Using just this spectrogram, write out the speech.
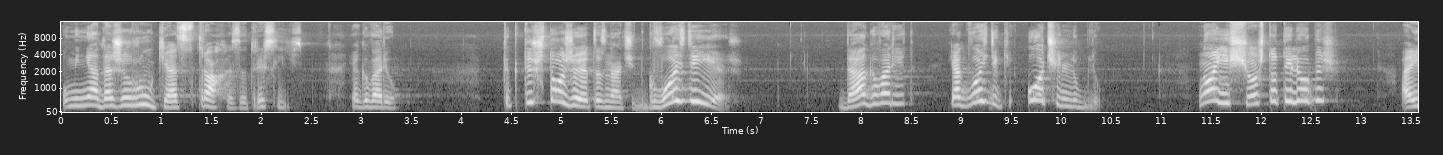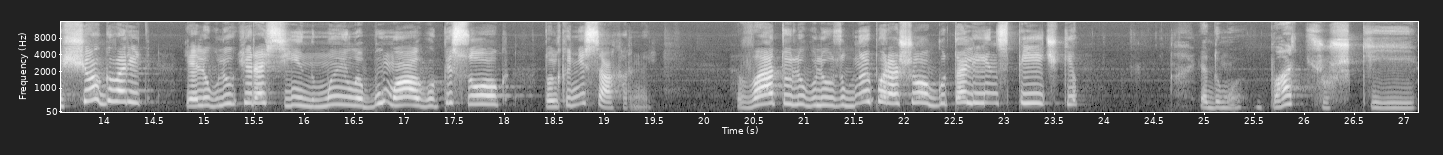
У меня даже руки от страха затряслись. Я говорю, так ты что же это значит, гвозди ешь? Да, говорит, я гвоздики очень люблю. Ну, а еще что ты любишь? А еще, говорит, я люблю керосин, мыло, бумагу, песок, только не сахарный. Вату люблю, зубной порошок, гуталин, спички. Я думаю, батюшки,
